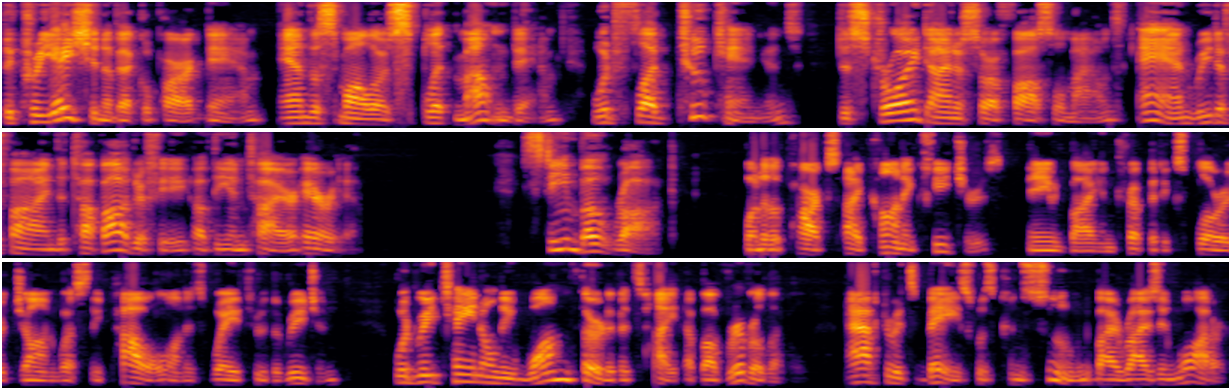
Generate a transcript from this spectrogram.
The creation of Echo Park Dam and the smaller Split Mountain Dam would flood two canyons destroy dinosaur fossil mounds, and redefine the topography of the entire area. Steamboat Rock, one of the park's iconic features, named by intrepid explorer John Wesley Powell on his way through the region, would retain only one third of its height above river level after its base was consumed by rising water.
